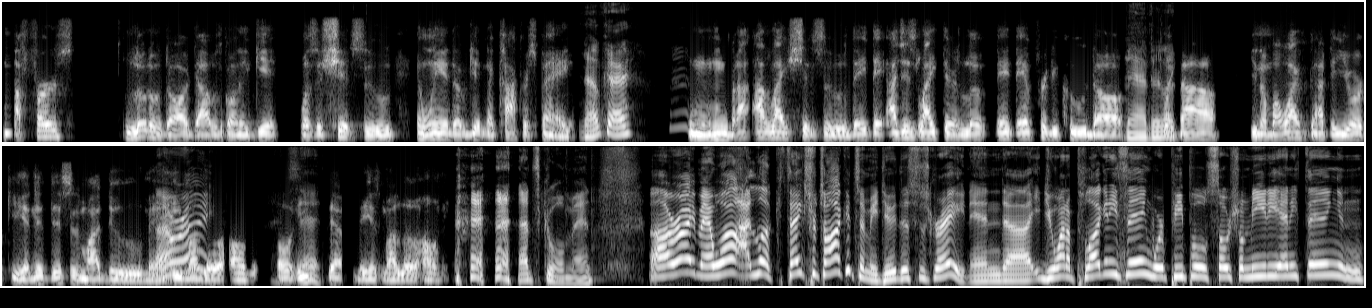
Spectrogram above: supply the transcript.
my first little dog that I was going to get was a Shih Tzu, and we ended up getting a Cocker Spaniel. Okay. hmm But I, I like Shih Tzu. They they I just like their look. They they're pretty cool dog. Yeah, they're But like now, you know, my wife got the Yorkie, and this is my dude, man. All He's right. my little homie. Oh, That's he it. definitely is my little homie. That's cool, man. All right, man. Well, I look, thanks for talking to me, dude. This is great. And uh, do you want to plug anything? Where people social media anything? And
